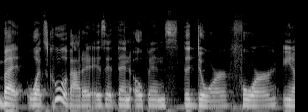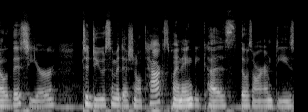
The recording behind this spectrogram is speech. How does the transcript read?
But what's cool about it is it then opens the door for, you know, this year to do some additional tax planning because those RMDs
